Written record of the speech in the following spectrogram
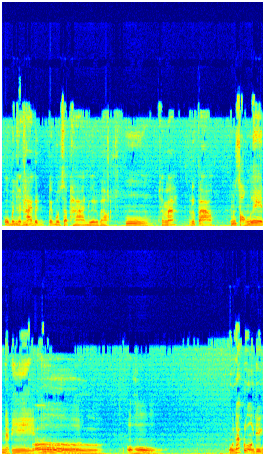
โอ้มันคล้ายๆเป็นเป็นบนสะพานด้วยหรือเปล่า อืมใช่ไหมหรือเปล่า มันสองเลนนะพี่โอ้เออโอ้โห โหน่ากลัวจริง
